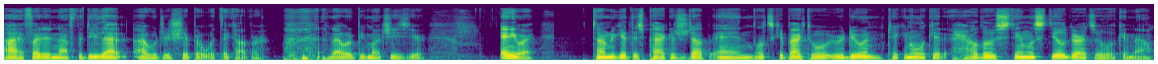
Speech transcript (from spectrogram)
Uh, if I didn't have to do that, I would just ship it with the cover. that would be much easier. Anyway, time to get this packaged up and let's get back to what we were doing, taking a look at how those stainless steel guards are looking now.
